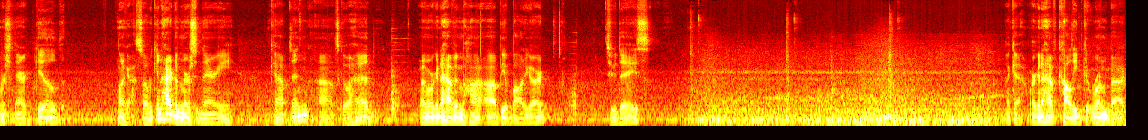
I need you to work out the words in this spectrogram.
Mercenary guild. Okay, so we can hire the mercenary captain. Uh, let's go ahead. And we're gonna have him uh, be a bodyguard. Two days. Okay, we're gonna have Khalid run back.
